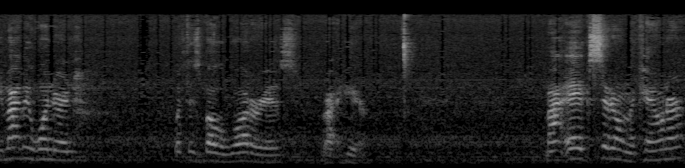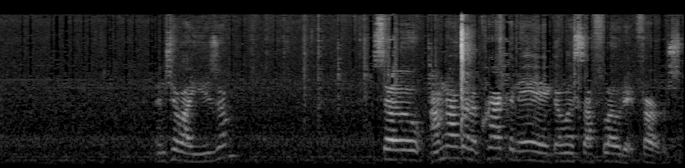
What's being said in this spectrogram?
you might be wondering what this bowl of water is right here. My eggs sit on the counter until I use them. So I'm not going to crack an egg unless I float it first.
